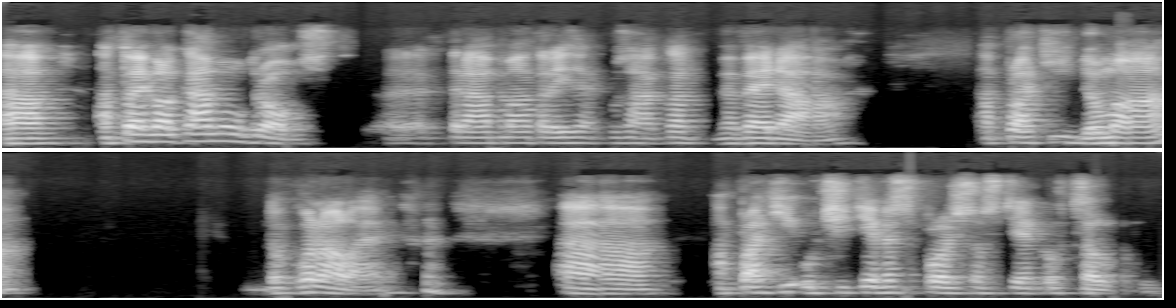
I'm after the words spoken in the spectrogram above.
A, a to je velká moudrost, eh, která má tady jako základ ve védách a platí doma dokonale a, a platí určitě ve společnosti jako v celku.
